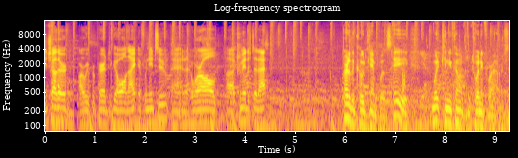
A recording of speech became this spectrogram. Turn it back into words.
each other, are we prepared to go all night if we need to? And we're all uh, committed to that. Part of the code camp was, hey, what can you come up in 24 hours?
